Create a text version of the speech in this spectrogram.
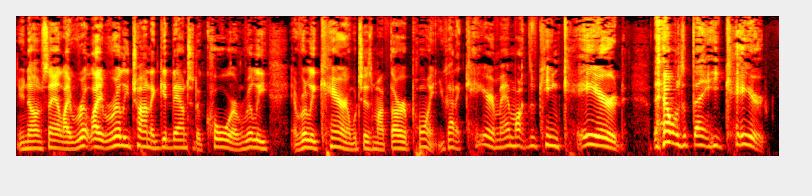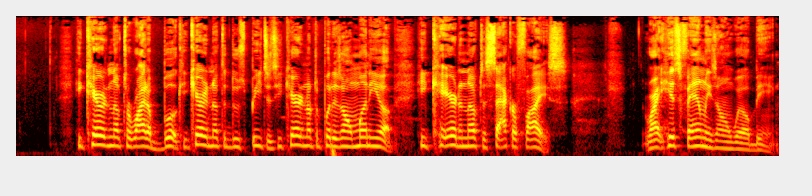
You know what I'm saying? Like re- like really trying to get down to the core and really and really caring, which is my third point. You got to care, man. Martin Luther King cared. That was the thing. He cared. He cared enough to write a book. He cared enough to do speeches. He cared enough to put his own money up. He cared enough to sacrifice, right? His family's own well being.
